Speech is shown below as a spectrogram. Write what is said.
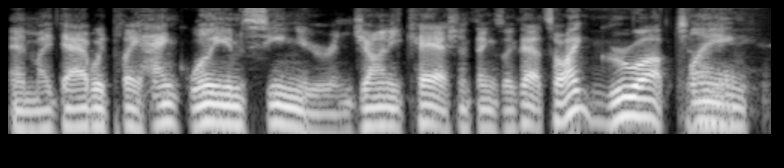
and my dad would play Hank Williams Sr. and Johnny Cash and things like that. So I grew up playing Johnny.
